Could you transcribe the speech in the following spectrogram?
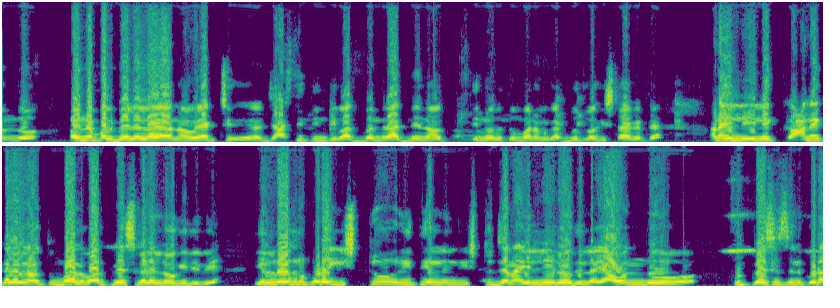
ಒಂದು ಪೈನಾಪಲ್ ಬೇಲ್ ಎಲ್ಲ ನಾವು ಜಾಸ್ತಿ ತಿಂತೀವಿ. ಅದ್ ಬಂದ್ರೆ ಅದನ್ನೇ ನಾವು ತಿನ್ನೋದು ತುಂಬಾ ನಮ್ಗೆ ಅದ್ಭುತವಾಗಿ ಇಷ್ಟ ಆಗುತ್ತೆ. ಅಣ್ಣ ಇಲ್ಲಿ ಲೈಕ್ ಆನೆಕಲ್ಲಲ್ಲಿ ನಾವು ತುಂಬಾ ಹಲವಾರು ಪ್ಲೇಸ್ಗಳಲ್ಲಿ ಹೋಗಿದೀವಿ ಎಲ್ಲೋದ್ರೂ ಕೂಡ ಇಷ್ಟು ರೀತಿಯಲ್ಲಿ ಇಷ್ಟು ಜನ ಎಲ್ಲಿ ಇರೋದಿಲ್ಲ. ಯಾವೊಂದು ಫುಡ್ ಪ್ಲೇಸಸ್ ಅಲ್ಲಿ ಕೂಡ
